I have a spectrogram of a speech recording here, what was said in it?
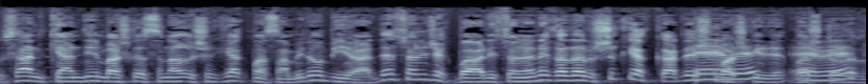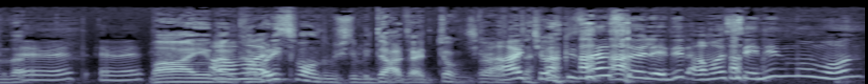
Ee, sen kendin başkasına ışık yakmasan bile o bir yerde sönecek. Bari sönene kadar ışık yak kardeş evet, başka, başkalarında. Evet, evet, evet. Vay ben Ama, kabalist mi oldum şimdi? Bir daha, daha çok, Ay, çok güzel söyledin ama senin mumun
